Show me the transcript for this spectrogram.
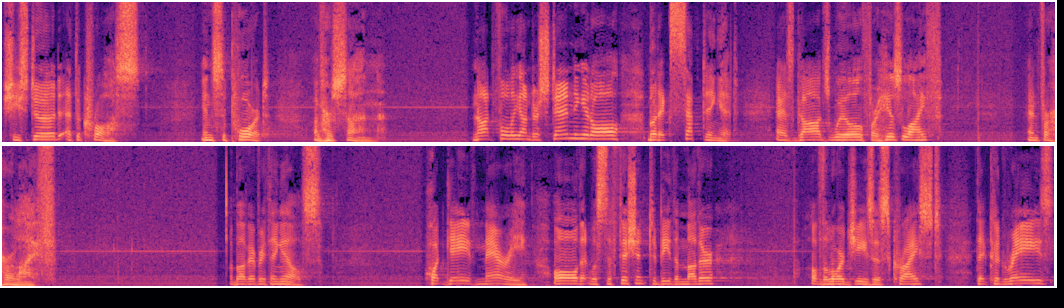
She stood at the cross in support of her son, not fully understanding it all, but accepting it as God's will for his life and for her life. Above everything else, what gave Mary all that was sufficient to be the mother of the Lord Jesus Christ, that could raise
